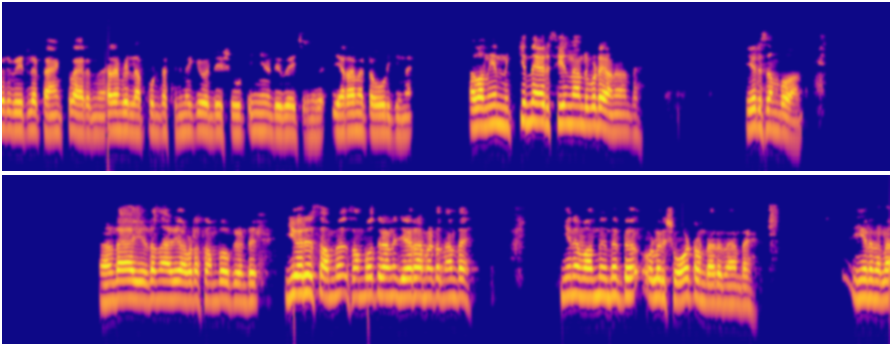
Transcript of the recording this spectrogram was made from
ഒരു വീട്ടിലെ ട്രാക്ടറായിരുന്നു ജയറാമേട്ട അപ്പൂന്റെ സിനിമയ്ക്ക് വേണ്ടി ഷൂട്ടിങ്ങിന് വേണ്ടി ഉപയോഗിച്ചിരുന്നത്. ഏറാമേട്ട ഓടിക്കുന്നത് അത് വന്ന് നിൽക്കുന്ന ഒരു സീൻ കണ്ട് ഇവിടെയാണ് കണ്ടേ. ഈ ഒരു സംഭവമാണ്. ആ ഇടനാഴി അവിടെ സംഭവമൊക്കെ ഉണ്ട്. ഈ ഒരു സംഭ സംഭവത്തിലാണ് ജയറാമേട്ടൻ വേണ്ടേ ഇങ്ങനെ വന്ന് നിന്നിട്ട് ഉള്ളൊരു ഷോട്ട് ഉണ്ടായിരുന്നു വേണ്ടേ ഇങ്ങനെ നല്ല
